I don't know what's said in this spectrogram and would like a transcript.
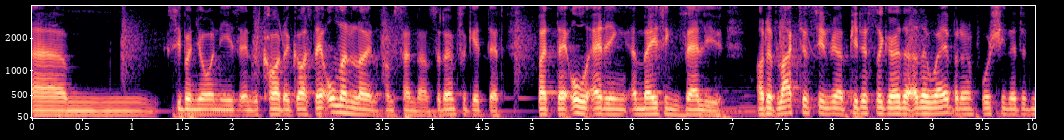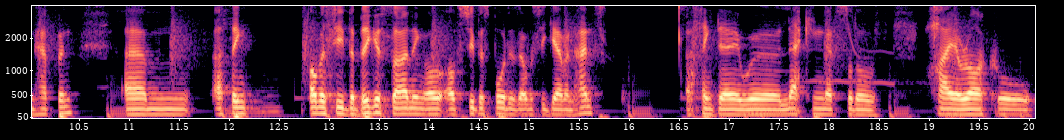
um, Sibanyonis and Ricardo Goss. They're all on loan from Sundowns, so don't forget that. But they're all adding amazing value. I'd have liked to have seen Reyaad Pieterse go the other way, but unfortunately that didn't happen. Um, I think obviously the biggest signing of, of Supersport is obviously Gavin Hunt. I think they were lacking that sort of hierarchical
